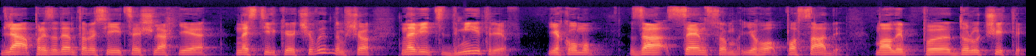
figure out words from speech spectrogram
для президента Росії цей шлях є настільки очевидним, що навіть Дмитрієв, якому за сенсом його посади мали б доручити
